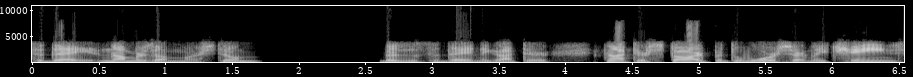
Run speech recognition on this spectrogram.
today. Numbers of them are still in business today, and they got their not their start, but the war certainly changed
